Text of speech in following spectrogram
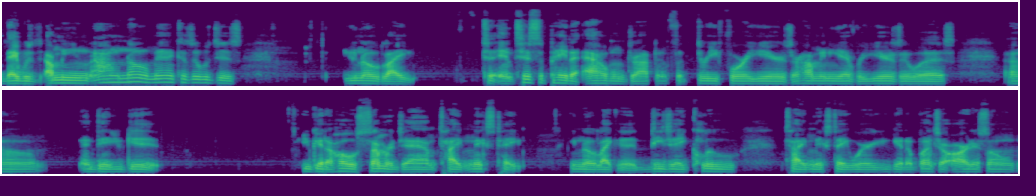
they was, I mean, I don't know, man, because it was just, you know, like to anticipate an album dropping for three, four years or how many ever years it was, um, and then you get you get a whole summer jam type mixtape, you know, like a DJ Clue type mixtape where you get a bunch of artists on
